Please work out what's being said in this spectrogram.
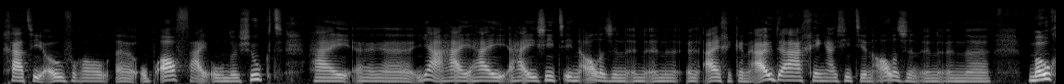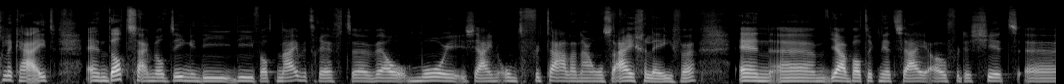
gaat hij overal op af. Hij onderzoekt, hij, ja, hij, hij, hij ziet in alles een, een, een, een, eigenlijk een uitdaging. Hij ziet in alles een, een, een mogelijkheid. En dat zijn wel dingen die, die wat mij betreft wel mooi zijn om te vertalen naar ons eigen leven. En ehm, ja, wat ik net zei over de shit, uh,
